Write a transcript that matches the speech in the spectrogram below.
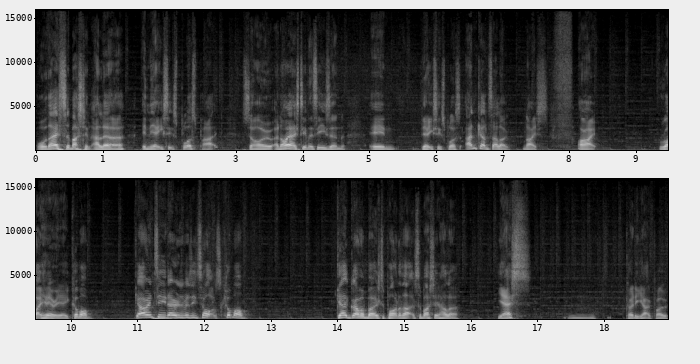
Well, there's Sebastian Haller in the 86 plus pack. So an Ajax team this season in the 86 plus and Cancelo. Nice. All right. Right here, EA. Come on. Guaranteed Eredivisie Tots. Come on. Get Gravenberch to partner that Sebastian Haller. Yes. Mm, Cody Gakpo.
